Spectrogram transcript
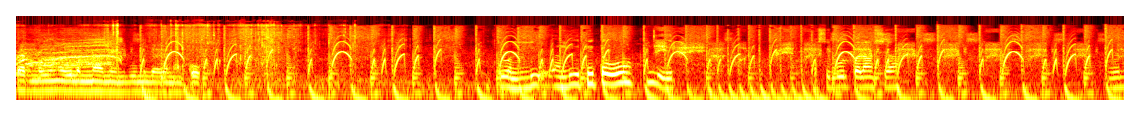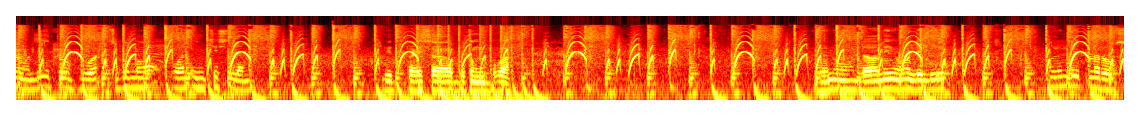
karne yung ulam namin bumila ng cook ito ang, li ang liit nito oh. Liit. Kasibol pa lang siya. Oh, ang liit oh. Siguro mga 1 inches lang. Dito tayo sa butong buka. Yan oh, dami oh, ang liliit. Ang liliit na rose.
